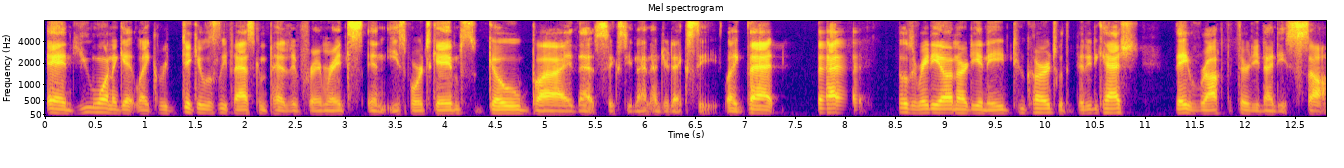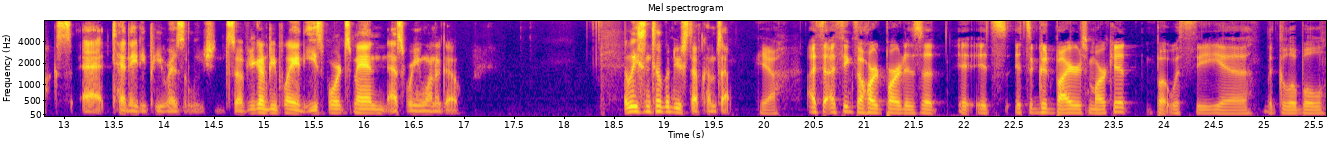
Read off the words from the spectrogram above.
and you want to get like ridiculously fast competitive frame rates in esports games, go buy that 6900 XT. Like that, that those Radeon RDNA two cards with Infinity Cache, they rock the 3090 socks at 1080p resolution. So if you're going to be playing esports, man, that's where you want to go. At least until the new stuff comes out. Yeah, I, th- I think the hard part is that it, it's it's a good buyer's market, but with the uh, the global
